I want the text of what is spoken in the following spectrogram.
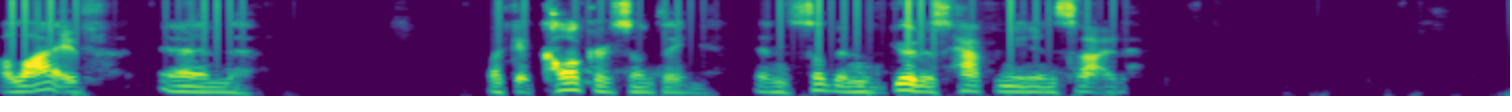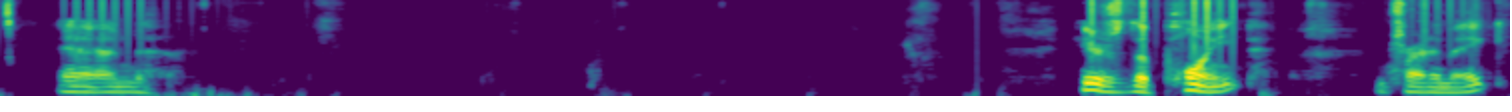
alive and like I conquered something and something good is happening inside. And here's the point I'm trying to make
